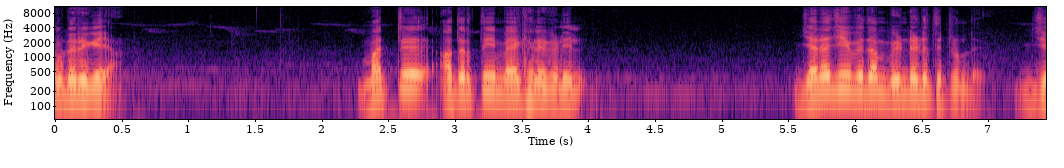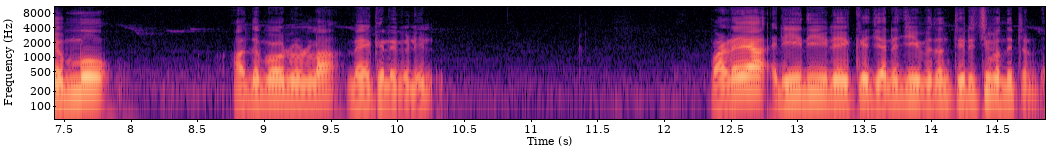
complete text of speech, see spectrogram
തുടരുകയാണ്. മറ്റ് അതിർത്തി മേഖലകളിൽ ജനജീവിതം വീണ്ടെടുത്തിട്ടുണ്ട്. ജമ്മു അതുപോലുള്ള മേഖലകളിൽ പഴയ രീതിയിലേക്ക് ജനജീവിതം തിരിച്ചു വന്നിട്ടുണ്ട്.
